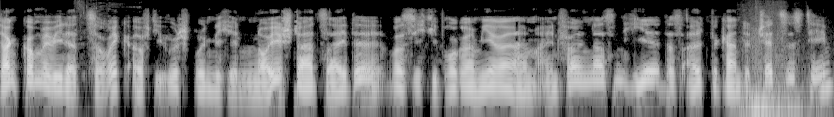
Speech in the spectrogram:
Dann kommen wir wieder zurück auf die ursprüngliche neue Startseite, was sich die Programmierer haben einfallen lassen. Hier das altbekannte Chat-System.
